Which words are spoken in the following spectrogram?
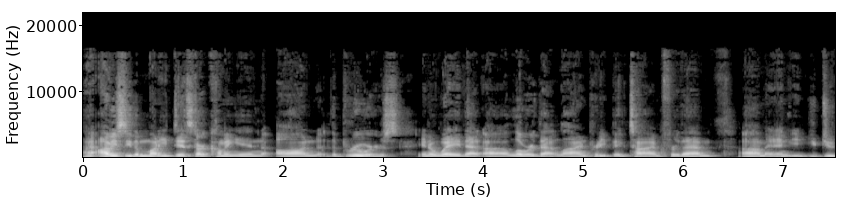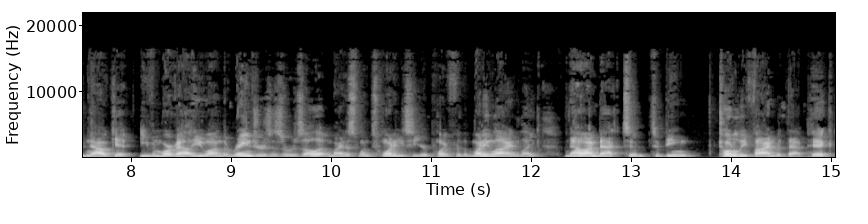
I, obviously, the money did start coming in on the Brewers in a way that uh, lowered that line pretty big time for them. Um, and, and you do now get even more value on the Rangers as a result at minus 120 to your point for the money line. Like now I'm back to, to being totally fine with that pick.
